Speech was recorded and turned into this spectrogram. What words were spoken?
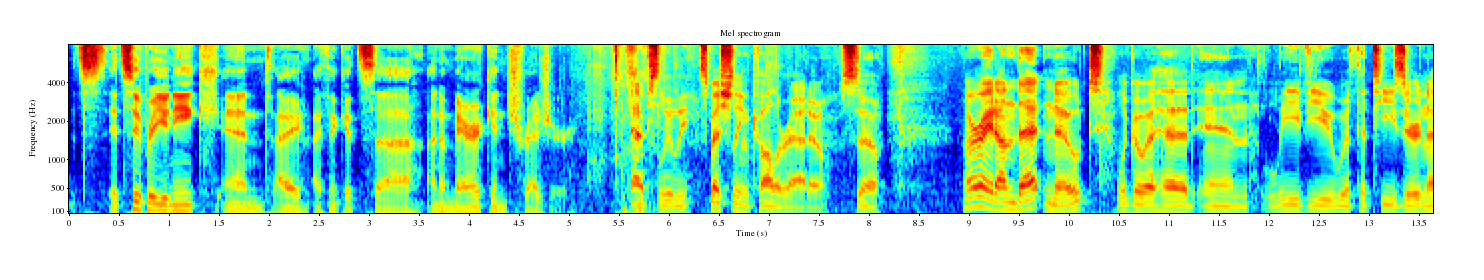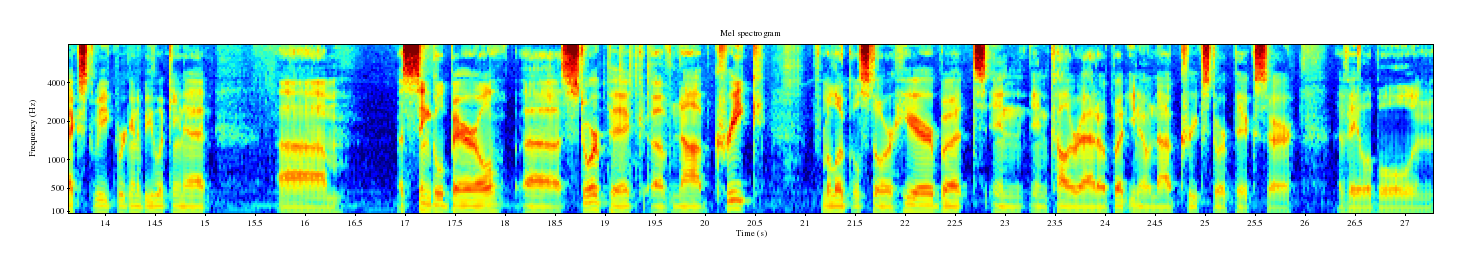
it's it's super unique, and I I think it's uh, an American treasure. Absolutely, especially in Colorado. So, all right, on that note, we'll go ahead and leave you with a teaser. Next week, we're going to be looking at um, a single barrel uh, store pick of Knob Creek from a local store here, but in, in Colorado. But, you know, Knob Creek store picks are available in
